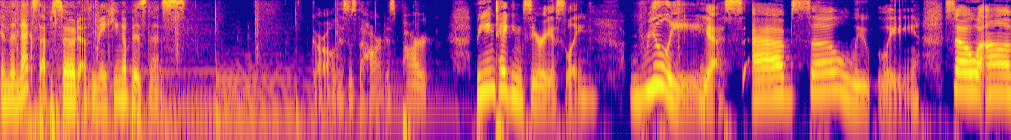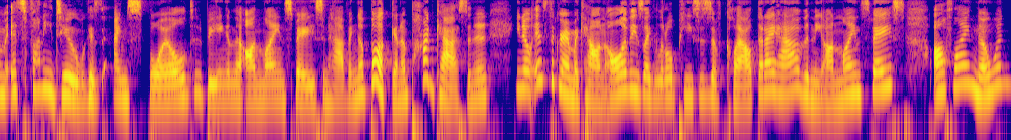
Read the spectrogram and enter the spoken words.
In the next episode of Making a Business. Girl, this is the hardest part. Being taken seriously. Really? Yes, absolutely. So, um, it's funny too because I'm spoiled being in the online space and having a book and a podcast and a, you know, Instagram account, all of these like little pieces of clout that I have in the online space. Offline, no one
